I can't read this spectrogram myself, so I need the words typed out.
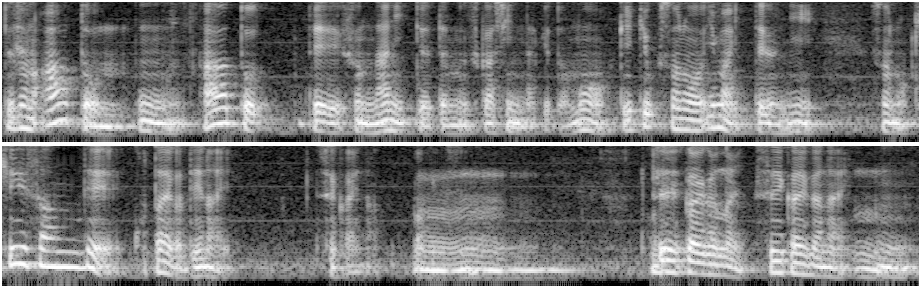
でそのアート、ううんん。アートってその何って言ったら難しいんだけども結局その今言ったようにその計算で答えが出ない世界なわけですよ。うんで正解がない。正解がない、うん。うん。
